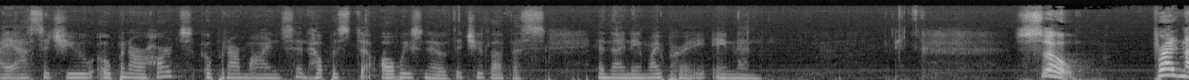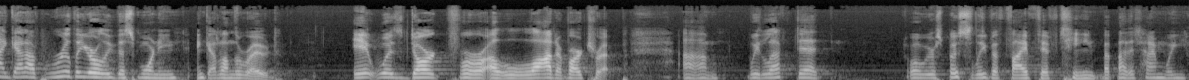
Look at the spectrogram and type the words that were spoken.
I ask that you open our hearts, open our minds, and help us to always know that you love us. In thy name I pray. Amen. So, Brad and I got up really early this morning and got on the road. It was dark for a lot of our trip. Um, we left at well, we were supposed to leave at 5:15, but by the time we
